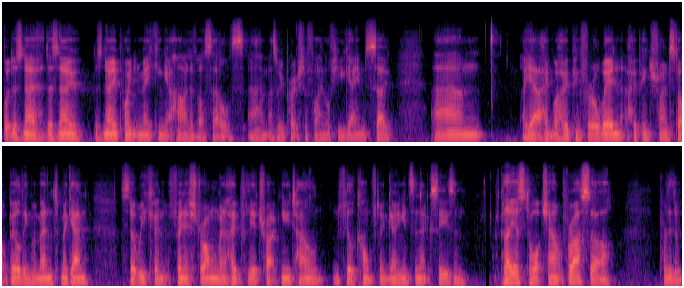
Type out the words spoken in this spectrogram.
but there's no, there's no, there's no point in making it hard of ourselves um, as we approach the final few games. So, um, yeah, I think we're hoping for a win, hoping to try and start building momentum again so that we can finish strong and hopefully attract new talent and feel confident going into next season. Players to watch out for us are probably the,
